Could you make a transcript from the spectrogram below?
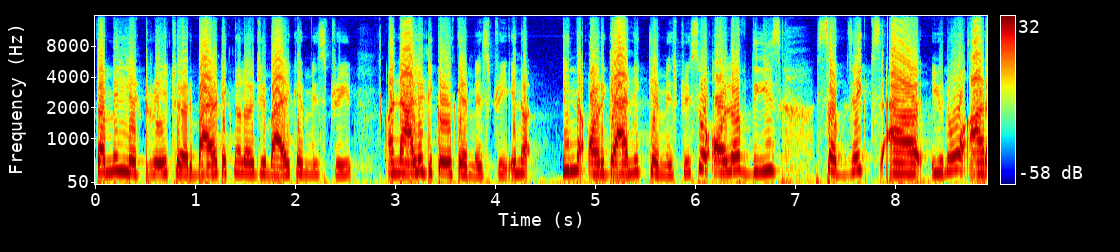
Tamil literature, biotechnology, biochemistry, analytical chemistry, in inorganic chemistry. So all of these subjects uh, you know are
